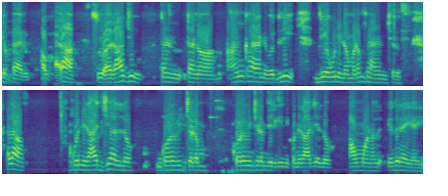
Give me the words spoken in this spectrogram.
చెప్పారు. అలా రాజు తన తన అహంకారాన్ని వదిలి దేవుని నమ్మడం ప్రారంభించాడు. అలా కొన్ని రాజ్యాల్లో గౌరవించడం గౌరవించడం జరిగింది. కొన్ని రాజ్యాల్లో అవమానాలు ఎదురయ్యాయి.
